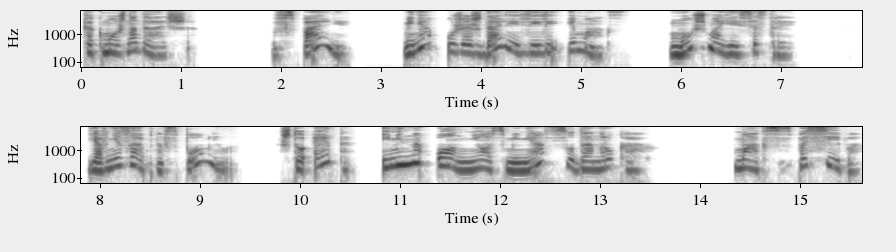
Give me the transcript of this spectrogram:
как можно дальше. В спальне меня уже ждали Лили и Макс, муж моей сестры. Я внезапно вспомнила, что это именно он нес меня сюда на руках. «Макс, спасибо!»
